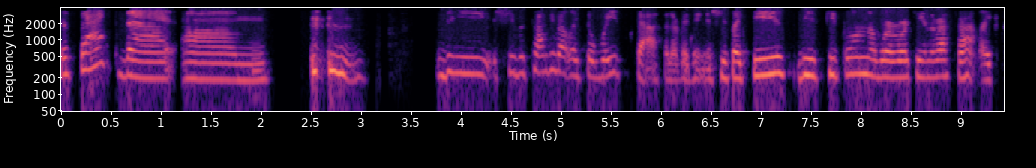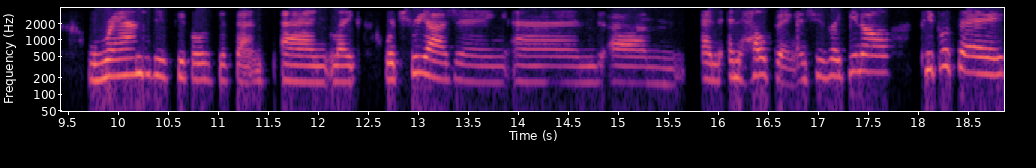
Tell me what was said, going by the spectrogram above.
the fact that um the she was talking about like the wait staff and everything and she's like these these people in the were working in the restaurant like ran to these people's defense and like were triaging and um and and helping. And she's like you know people say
